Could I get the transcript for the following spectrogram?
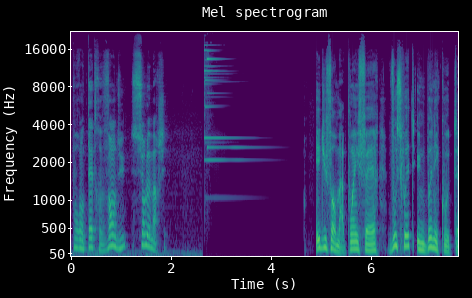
pourront être vendus sur le marché. Et du format.fr vous souhaite une bonne écoute.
